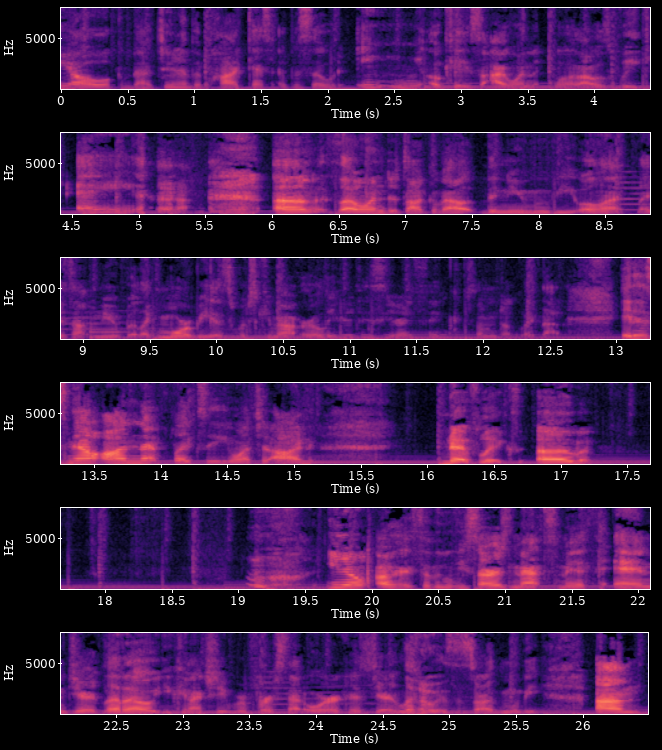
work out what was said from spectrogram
Y'all, welcome back to another podcast episode. Okay, so I wanted, well, that was week. um, so I wanted to talk about the new movie. Well, not, it's not new, but like Morbius, which came out earlier this year, I think, something like that. It is now on Netflix, so you can watch it on Netflix. Um, you know, okay, so the movie stars Matt Smith and Jared Leto. You can actually reverse that order because Jared Leto is the star of the movie. Um,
